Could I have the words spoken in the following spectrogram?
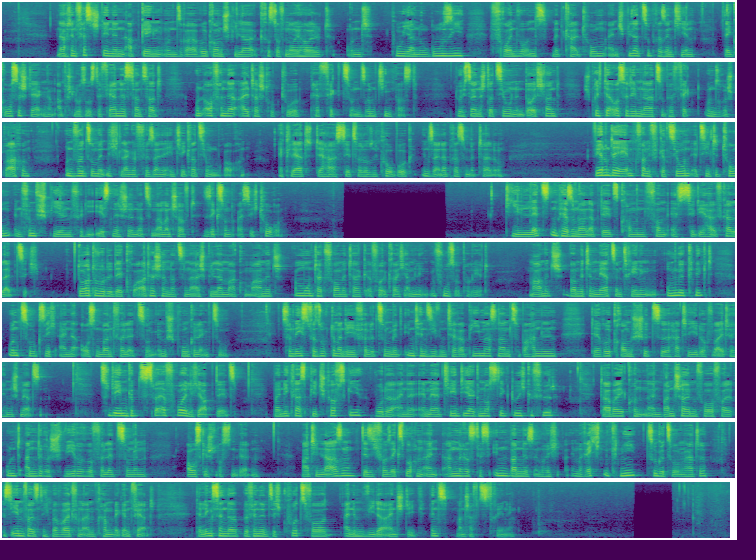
Nach den feststehenden Abgängen unserer Rückraumspieler Christoph Neuhold und Pujano Rusi freuen wir uns, mit Karl Thom einen Spieler zu präsentieren, der große Stärken am Abschluss aus der Ferndistanz hat und auch von der Altersstruktur perfekt zu unserem Team passt. Durch seine Station in Deutschland spricht er außerdem nahezu perfekt unsere Sprache und wird somit nicht lange für seine Integration brauchen, erklärt der HSC 2000 Coburg in seiner Pressemitteilung. Während der EM-Qualifikation erzielte Thom in fünf Spielen für die estnische Nationalmannschaft 36 Tore. Die letzten Personalupdates kommen vom SCD HFK Leipzig. Dort wurde der kroatische Nationalspieler Marko Mamic am Montagvormittag erfolgreich am linken Fuß operiert. Mamic war Mitte März im Training umgeknickt und zog sich eine Außenbandverletzung im Sprunggelenk zu. Zunächst versuchte man die Verletzung mit intensiven Therapiemaßnahmen zu behandeln, der Rückraumschütze hatte jedoch weiterhin Schmerzen. Zudem gibt es zwei erfreuliche Updates. Bei Niklas Pieczkowski wurde eine MRT-Diagnostik durchgeführt Dabei konnten ein Bandscheibenvorfall und andere schwerere Verletzungen ausgeschlossen werden. Martin Larsen, der sich vor sechs Wochen ein anderes des Innenbandes im, im, rechten Knie zugezogen hatte, ist ebenfalls nicht mehr weit von einem Comeback entfernt. Der Linkshänder befindet sich kurz vor einem Wiedereinstieg ins Mannschaftstraining.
